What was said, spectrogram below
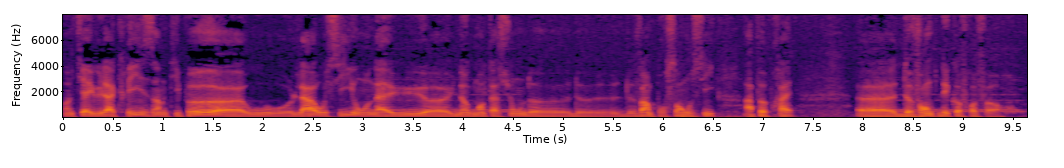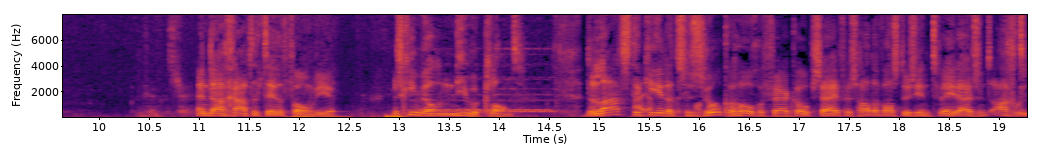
quand il y a eu la crise un petit peu, euh, où là aussi on a eu euh, une augmentation de, de, de 20% aussi, à peu près, euh, de vente des coffres-forts. En daar gaat de telefoon weer. Misschien wel een nieuwe klant. De laatste keer dat ze zulke hoge verkoopcijfers hadden was dus in 2008,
